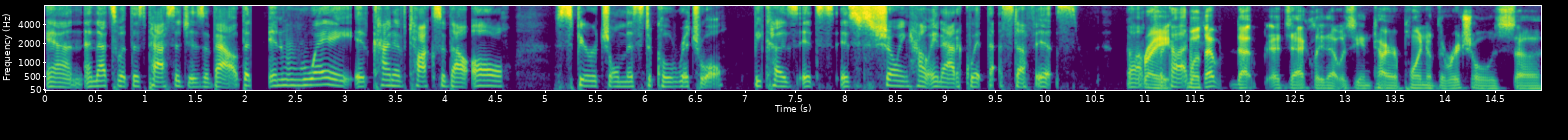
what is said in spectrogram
And, and that's what this passage is about. But in a way, it kind of talks about all spiritual, mystical ritual because it's it's showing how inadequate that stuff is. Um, right. Well, that that exactly that was the entire point of the ritual was uh,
